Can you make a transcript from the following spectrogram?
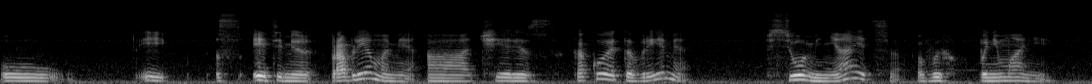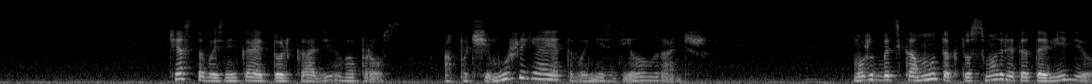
у, и с этими проблемами, а через какое-то время все меняется в их понимании, часто возникает только один вопрос. А почему же я этого не сделал раньше? Может быть, кому-то, кто смотрит это видео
